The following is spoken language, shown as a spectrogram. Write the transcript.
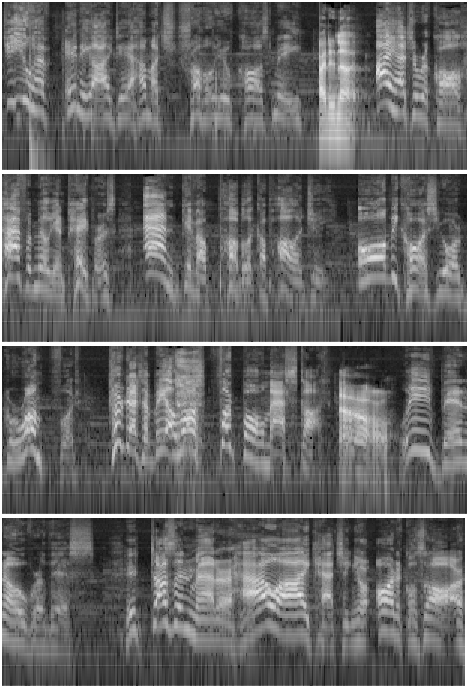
Do you have any idea how much trouble you've caused me? I do not. I had to recall half a million papers and give a public apology. All because your Grumpfoot turned out to be a lost football mascot. Oh. We've been over this. It doesn't matter how eye-catching your articles are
